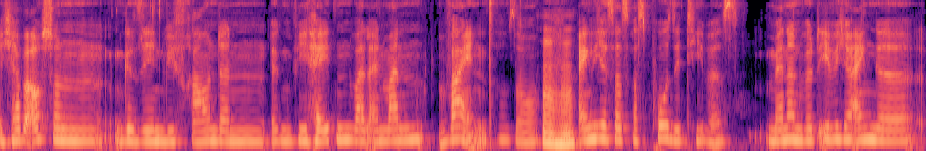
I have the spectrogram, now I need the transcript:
Ich habe auch schon gesehen, wie Frauen dann irgendwie haten, weil ein Mann weint. So. Mhm. Eigentlich ist das was Positives. Männern wird ewig einge...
